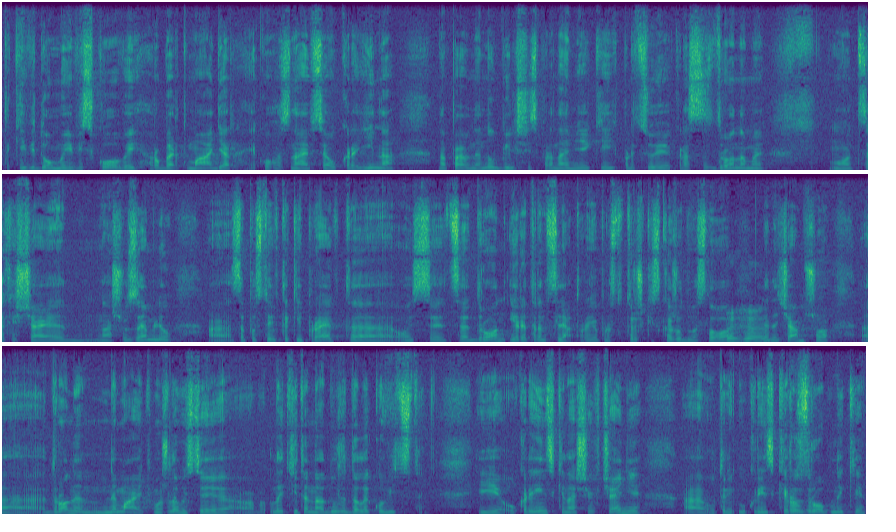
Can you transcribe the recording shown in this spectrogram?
такий відомий військовий Роберт Мадяр, якого знає вся Україна, напевне, ну більшість, принаймні, який працює якраз з дронами, от, захищає нашу землю. е, Запустив такий проект. е, Ось це дрон і ретранслятор. Я просто трошки скажу два слова глядачам, що е, дрони не мають можливості е, летіти на дуже далеку відстань. І українські наші вчені, е, українські розробники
